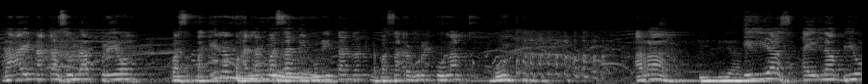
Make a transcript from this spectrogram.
Na ay nakasulat pre, oh. Bas, magilang mahalang basa ni gulitan na nabasa rin kulang. Ara, Elias. Elias, I love you.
